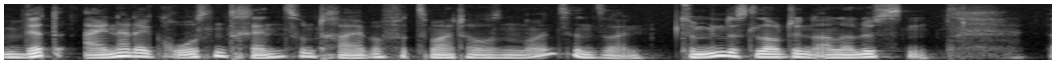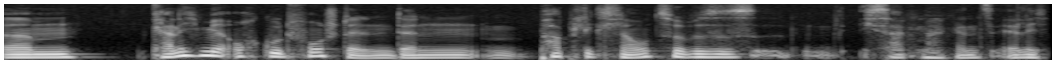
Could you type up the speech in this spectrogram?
wird einer der großen Trends und Treiber für 2019 sein. Zumindest laut den Analysten. Ähm, kann ich mir auch gut vorstellen, denn Public Cloud Services, ich sag mal ganz ehrlich,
